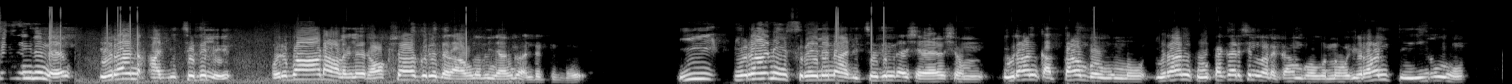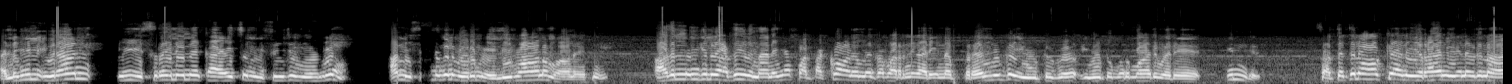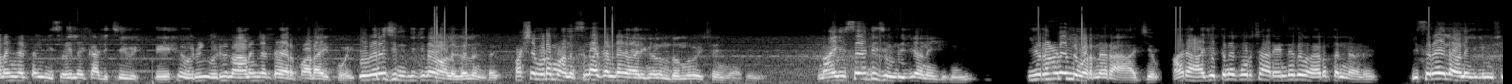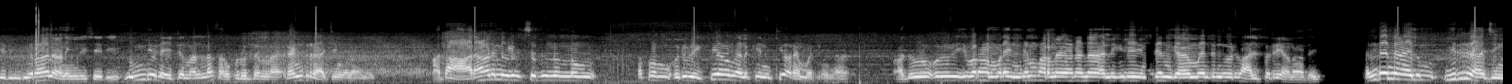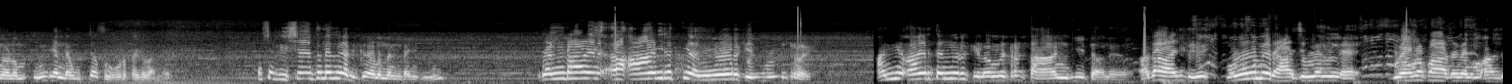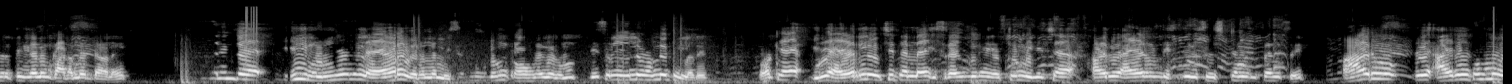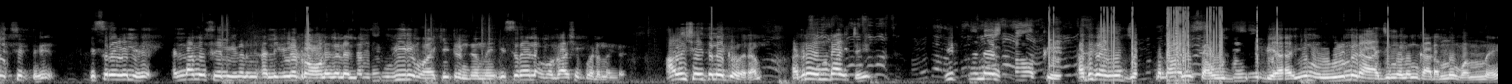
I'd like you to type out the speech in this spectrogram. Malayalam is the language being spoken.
ഇസ്രായേലിന് ഇറാൻ അടിച്ചതിൽ ഒരുപാട് ആളുകൾ രോക്ഷാകുരിതരാവുന്നത് ഞാൻ കണ്ടിട്ടുണ്ട്. ഈ ഇറാൻ ഇസ്രയേലിനെ അടിച്ചതിന്റെ ശേഷം ഇറാൻ കത്താൻ പോകുന്നു ഇറാൻ കൂട്ടക്കരച്ചിൽ നടക്കാൻ പോകുന്നു ഇറാൻ തീർന്നു. അല്ലെങ്കിൽ ഇറാൻ ഈ ഇസ്രയേലിലേക്ക് അയച്ച മെസ്സേജ് വെറും ആ മിസൈലുകൾ വെറും എലിവാളമാണ്. അതല്ലെങ്കിൽ അത് നനഞ്ഞ പടക്കമാണ് എന്നൊക്കെ പറഞ്ഞ് കരയുന്ന പ്രമുഖ യൂട്യൂബ് യൂട്യൂബർമാർ വരെ ഉണ്ട്. സത്യത്തിൽ ഓക്കെയാണ് ഇറാൻ ഇങ്ങനെ ഒരു നാണംകെട്ട മിസൈലൊക്കെ അടിച്ചു വിട്ട് ഒരു ഒരു നാണംകെട്ട ഏർപ്പാടായി പോയി ഇങ്ങനെ ചിന്തിക്കുന്ന ആളുകളുണ്ട്. പക്ഷെ ഇവിടെ മനസ്സിലാക്കേണ്ട കാര്യങ്ങൾ എന്തെന്ന് വെച്ച് കഴിഞ്ഞാൽ നൈസായിട്ട് ചിന്തിക്കുകയാണെങ്കിൽ ഇറാൻ എന്ന് പറഞ്ഞ രാജ്യം ആ രാജ്യത്തിനെ കുറിച്ച് അറിയേണ്ടത് വേറെ തന്നെയാണ്. ഇസ്രായേൽ ആണെങ്കിലും ശരി ഇറാൻ ആണെങ്കിലും ശരി ഇന്ത്യനായിട്ട് നല്ല സൗഹൃദമുള്ള രണ്ട് രാജ്യങ്ങളാണ്. അത് ആരാണ് മികച്ചതെന്നൊന്നും അപ്പം ഒരു വ്യക്തിയാണെന്ന നിലയ്ക്ക് എനിക്ക് പറയാൻ പറ്റില്ല. അത് ഇവർ നമ്മുടെ ഇന്ത്യൻ ഭരണഘടന അല്ലെങ്കിൽ ഇന്ത്യൻ ഗവൺമെന്റിന്റെ ഒരു താല്പര്യമാണ് അത്. എന്തെന്നായാലും ഇരു രാജ്യങ്ങളും ഇന്ത്യന്റെ ഉറ്റ സുഹൃത്തുക്കളാണ് പക്ഷെ വിഷയത്തിലേക്ക് എടുക്കുകയാണെന്നുണ്ടെങ്കിൽ രണ്ടായി ആയിരത്തി അഞ്ഞൂറ് കിലോമീറ്റർ അഞ്ഞൂ ആയിരത്തി അഞ്ഞൂറ് കിലോമീറ്റർ താണ്ടിയിട്ടാണ്. അതായത് മൂന്ന് രാജ്യങ്ങളിലെ വ്യോമപാതകളും അതിർത്തികളും കടന്നിട്ടാണ് ഇതിന്റെ ഈ മുന്നൂറിലേറെ വരുന്ന മിസൈലുകളും ഡ്രോണുകളും ഇസ്രയേലിൽ വന്നിട്ടുള്ളത്. ഓക്കെ ഈ അയറിൽ വെച്ച് തന്നെ ഇസ്രായേലിന്റെ ഏറ്റവും മികച്ച ആ ഒരു അയർ സിസ്റ്റം ഡിഫൻസ് ആ ഒരു അയറിൽ ഡോം വെച്ചിട്ട് ഇസ്രായേൽ എല്ലാ മിസൈലുകളും അല്ലെങ്കിൽ ഡ്രോണുകളെല്ലാം നിർവീര്യമാക്കിയിട്ടുണ്ടെന്ന് ഇസ്രായേൽ അവകാശപ്പെടുന്നുണ്ട്. ആ വിഷയത്തിലേക്ക് വരാം. അതിനു മുമ്പായിട്ട് അത് കഴിഞ്ഞ് ജോർദാൻ സൗദി അറേബ്യ ഈ മൂന്ന് രാജ്യങ്ങളും കടന്നു വന്ന്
